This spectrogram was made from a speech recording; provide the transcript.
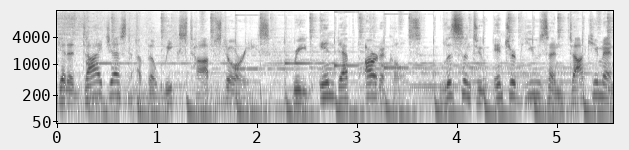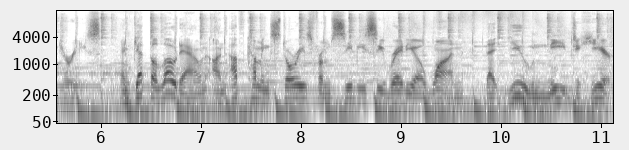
Get a digest of the week's top stories, read in depth articles, listen to interviews and documentaries, and get the lowdown on upcoming stories from CBC Radio 1 that you need to hear.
